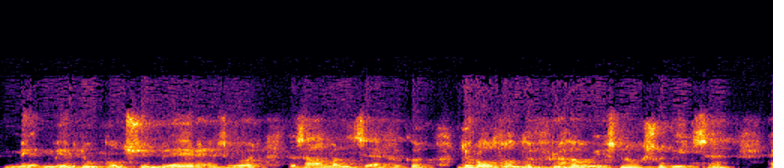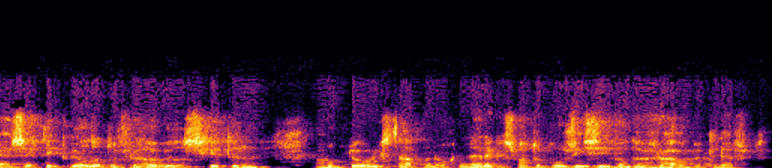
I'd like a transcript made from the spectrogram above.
meer, doen consumeren enzovoort. Dat is allemaal niet erg. De rol van de vrouw is nog zoiets. Hè. Hij zegt, ik wil dat de vrouw wil schitteren, maar op het staat me nog nergens wat de positie van de vrouw betreft.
